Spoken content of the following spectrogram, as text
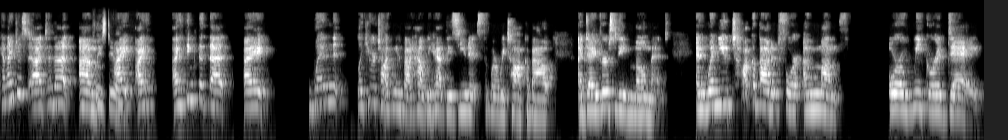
Can I just add to that? Um, please do. I I I think that that I when like you were talking about how we have these units where we talk about a diversity moment and when you talk about it for a month or a week or a day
